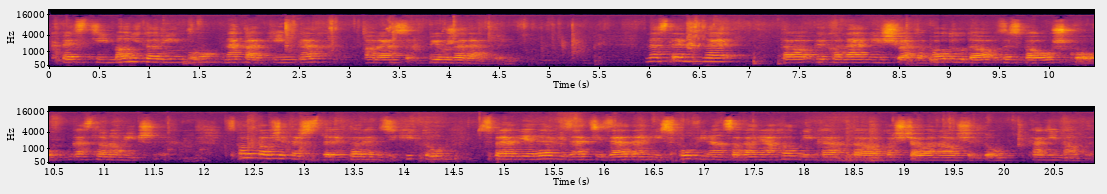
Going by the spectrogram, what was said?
kwestii monitoringu na parkingach oraz w biurze rady. Następne to wykonanie światowodu do zespołu szkół gastronomicznych. Spotkał się też z dyrektorem Zikitu w sprawie realizacji zadań i współfinansowania chodnika do kościoła na osiedlu Kalinowym.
